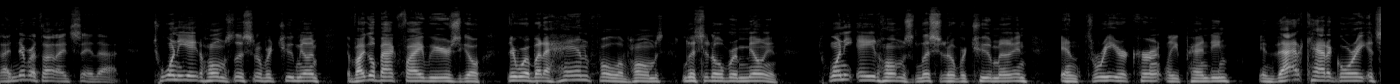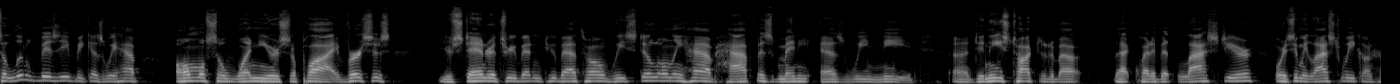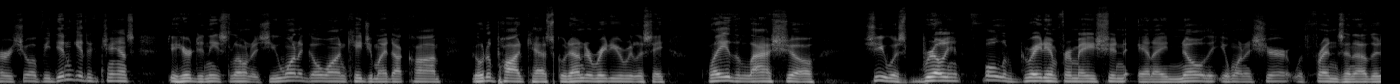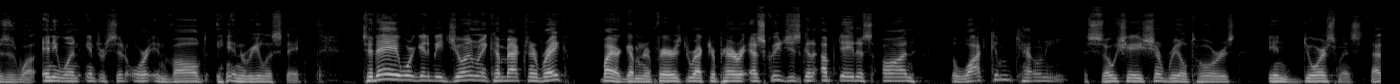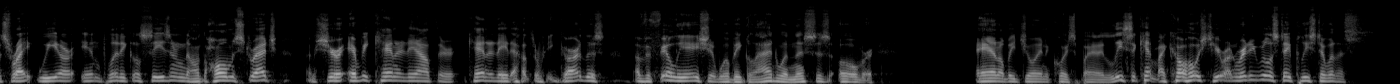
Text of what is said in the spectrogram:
I never thought I'd say that. 28 homes listed over 2 million. If I go back 5 years ago, there were about a handful of homes listed over a million. 28 homes listed over 2 million and 3 are currently pending. In that category, it's a little busy because we have almost a 1-year supply versus your standard 3-bedroom 2-bath home. We still only have half as many as we need. Uh, Denise talked about that quite a bit last year, or excuse me, last week on her show. If you didn't get a chance to hear Denise Lonis, you want to go on kgmi.com, go to podcast, go down to Radio Real Estate, play the last show. She was brilliant, full of great information, and I know that you want to share it with friends and others as well. Anyone interested or involved in real estate. Today, we're going to be joined when we come back from the break by our Government Affairs Director, Perry Eskridge. He's going to update us on the Whatcom County Association of Realtors endorsements. That's right. We are in political season on the home stretch. I'm sure every candidate out there, candidate out there, regardless of affiliation, will be glad when this is over. And I'll be joined, of course, by Lisa Kent, my co-host here on Radio Real Estate. Please stay with us.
